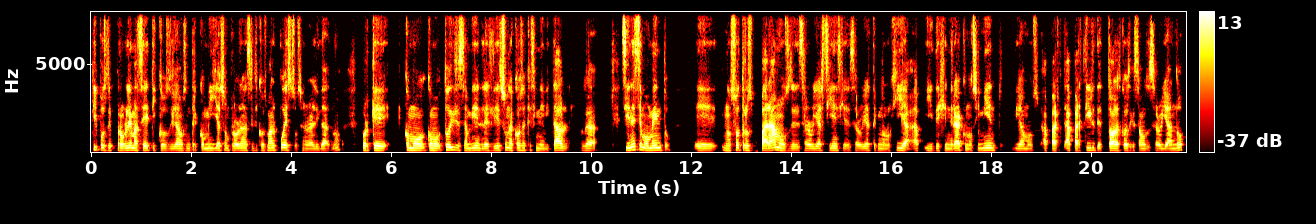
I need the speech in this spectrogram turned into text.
tipos de problemas éticos, digamos, entre comillas, son problemas éticos mal puestos en realidad, ¿no? Porque como, como tú dices también, Leslie, es una cosa que es inevitable. O sea, si en este momento eh, nosotros paramos de desarrollar ciencia, de desarrollar tecnología y de generar conocimiento, digamos, a, a, partir de todas las cosas que estamos desarrollando,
